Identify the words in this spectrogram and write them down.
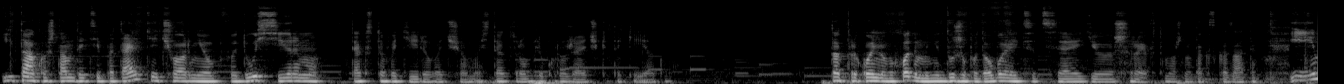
І також там, де ці петельки чорні, обведу сірим текстовиділювачем. Ось так зроблю кружечки такі як. Так прикольно виходить, мені дуже подобається цей е, шрифт, можна так сказати. І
